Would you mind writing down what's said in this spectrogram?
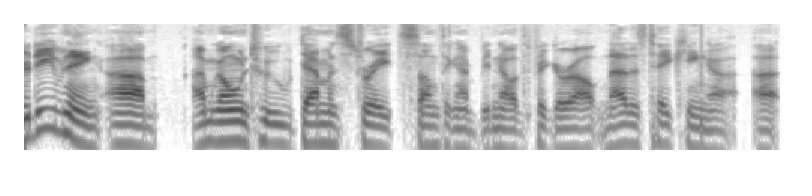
Good evening. Um, I'm going to demonstrate something I've been able to figure out, and that is taking a, a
